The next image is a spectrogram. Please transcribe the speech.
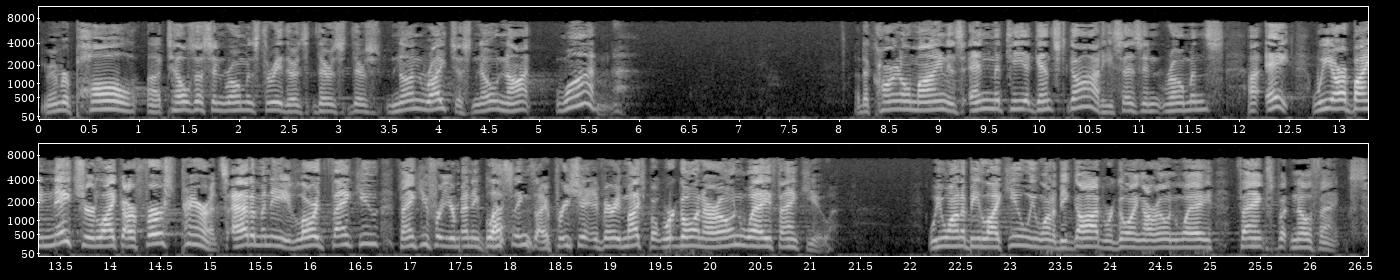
You remember Paul uh, tells us in Romans 3 there's, there's, there's none righteous, no, not one. The carnal mind is enmity against God, he says in Romans uh, 8. We are by nature like our first parents, Adam and Eve. Lord, thank you. Thank you for your many blessings. I appreciate it very much, but we're going our own way. Thank you. We want to be like you. We want to be God. We're going our own way. Thanks, but no thanks.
